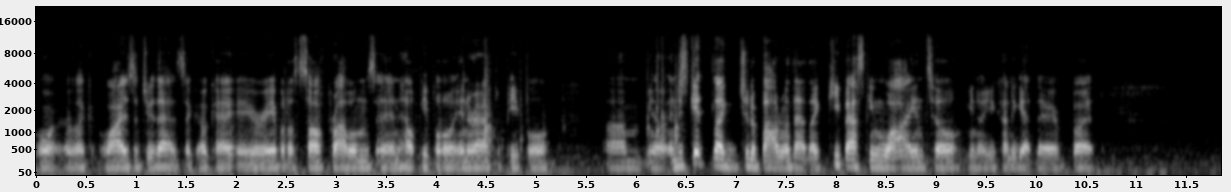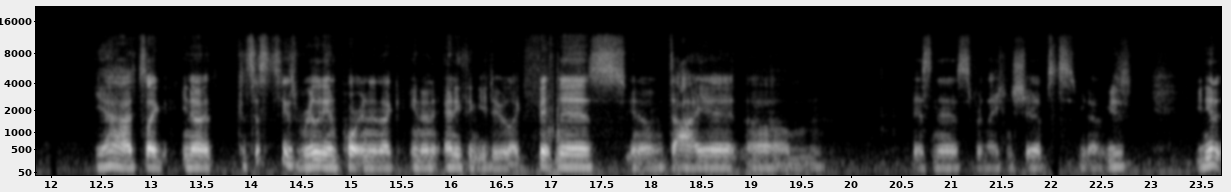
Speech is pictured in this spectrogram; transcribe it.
or, or like why does it do that it's like okay you're able to solve problems and help people interact with people um, you know, and just get like to the bottom of that. Like keep asking why until you know you kind of get there. But yeah, it's like you know, consistency is really important in like you know anything you do, like fitness, you know, diet, um, business, relationships. You know, you just you need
